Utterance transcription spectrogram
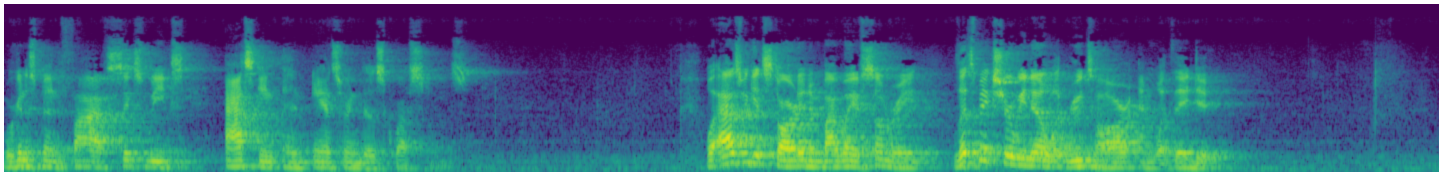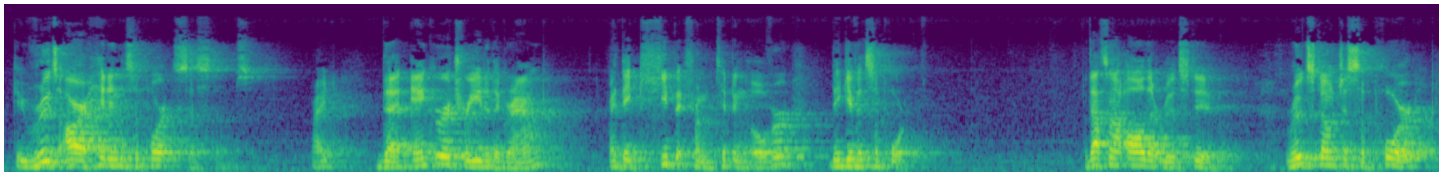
We're going to spend five, six weeks asking and answering those questions. Well, as we get started, and by way of summary, let's make sure we know what roots are and what they do. Okay, roots are hidden support systems, right? That anchor a tree to the ground, right? They keep it from tipping over, they give it support. But that's not all that roots do. Roots don't just support,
